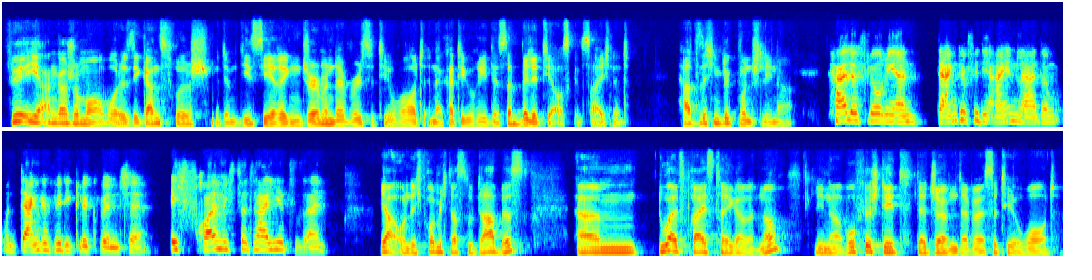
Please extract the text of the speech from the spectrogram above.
Für ihr Engagement wurde sie ganz frisch mit dem diesjährigen German Diversity Award in der Kategorie Disability ausgezeichnet. Herzlichen Glückwunsch, Lina. Hallo Florian, danke für die Einladung und danke für die Glückwünsche. Ich freue mich total hier zu sein. Ja, und ich freue mich, dass du da bist. Ähm, du als Preisträgerin, ne? Lina, wofür steht der German Diversity Award?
